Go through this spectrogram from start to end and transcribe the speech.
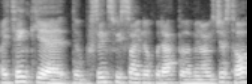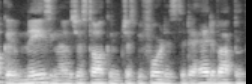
I think yeah. The, since we signed up with Apple, I mean, I was just talking amazing. I was just talking just before this to the head of Apple,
